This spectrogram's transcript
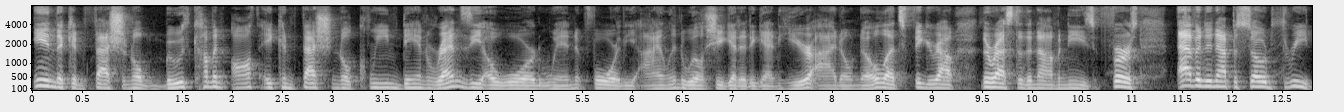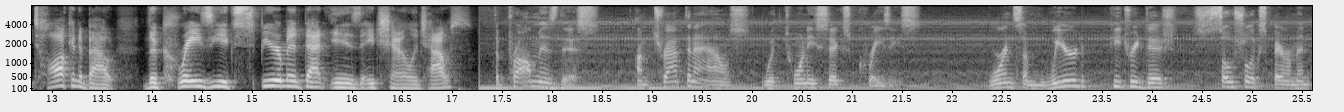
in the confessional booth, coming off a confessional Queen Dan Renzi Award win for the island. Will she get it again here? I don't know. Let's figure out the rest of the nominees. First, Evan in episode three, talking about the crazy experiment that is a challenge house. The problem is this I'm trapped in a house with 26 crazies. We're in some weird petri dish social experiment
